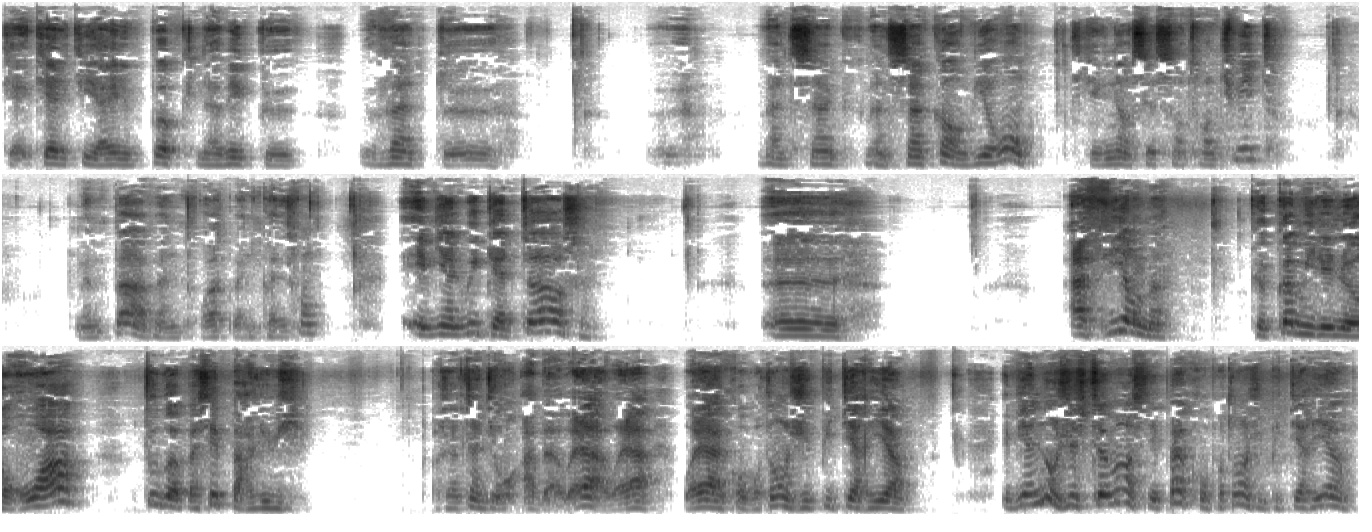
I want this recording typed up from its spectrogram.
qui, à l'époque n'avait que 20, 25, 25 ans environ, puisqu'il est né en 1638, même pas 23, 24 ans, eh bien Louis XIV euh, affirme que comme il est le roi, tout doit passer par lui certains diront, ah ben voilà, voilà, voilà un comportement jupitérien. Eh bien non, justement, ce n'est pas un comportement jupitérien.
